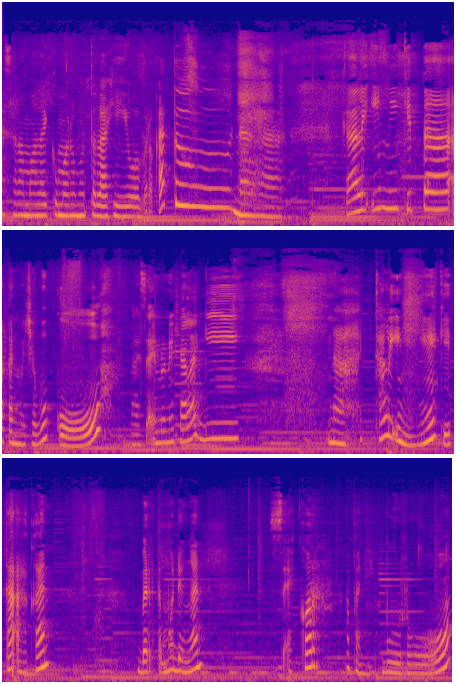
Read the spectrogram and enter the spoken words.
Assalamualaikum warahmatullahi wabarakatuh. Nah, kali ini kita akan baca buku bahasa Indonesia lagi. Nah, kali ini kita akan bertemu dengan seekor apa nih? Burung.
